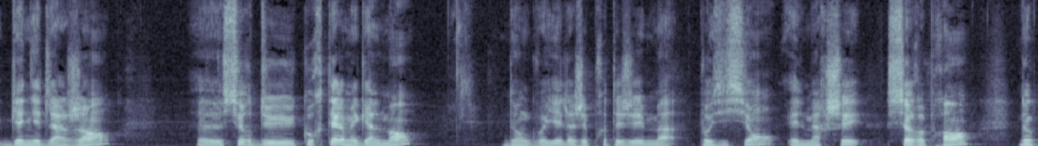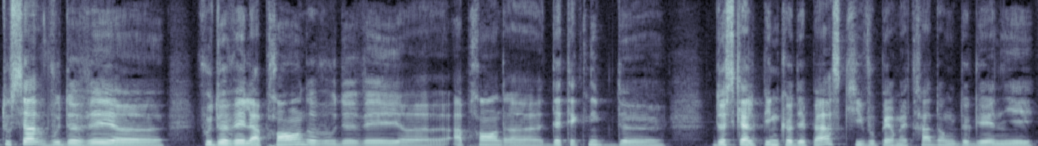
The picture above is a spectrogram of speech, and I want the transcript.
gagner de l'argent euh, sur du court terme également. Donc vous voyez là j'ai protégé ma position et le marché se reprend. Donc tout ça vous devez, euh, vous devez l'apprendre, vous devez euh, apprendre des techniques de, scalping au départ ce qui vous permettra donc de gagner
